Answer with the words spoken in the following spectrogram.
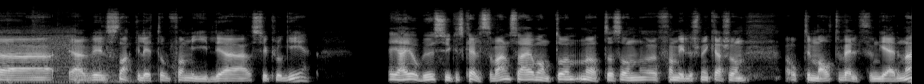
Eh, Jeg vil snakke litt om familiepsykologi. Jeg jobber jo i psykisk helsevern, så jeg er vant til å møte sånn familier som ikke er sånn optimalt velfungerende,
